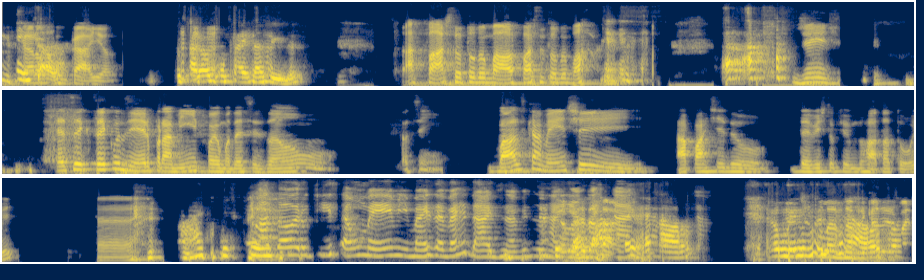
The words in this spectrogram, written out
Então. Carol com K aí, ó. O Carol não faz na vida. Afasta todo mal, afasta todo mal. Gente, esse, ser cozinheiro pra mim foi uma decisão, assim, basicamente a partir do ter visto o filme do Ratatouille. Ai, que Eu perfeito. adoro que isso é um meme, mas é verdade. Na vida do Raí é verdade. É verdade. real. É o Eu mesmo tipo, brincadeira, mas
